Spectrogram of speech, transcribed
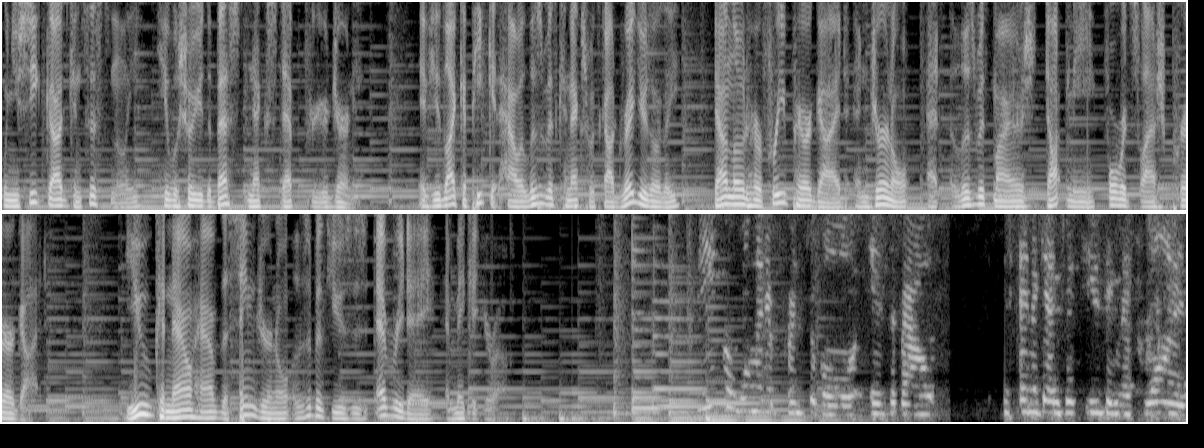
When you seek God consistently, He will show you the best next step for your journey. If you'd like a peek at how Elizabeth connects with God regularly, download her free prayer guide and journal at elizabethmyers.me forward slash prayer guide. You can now have the same journal Elizabeth uses every day and make it your own. Being a woman of principle is about, and again, just using this one,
